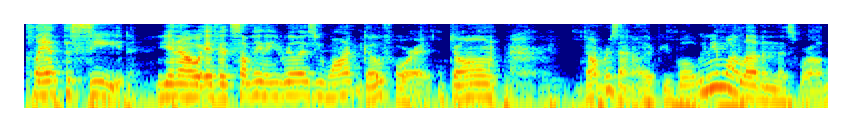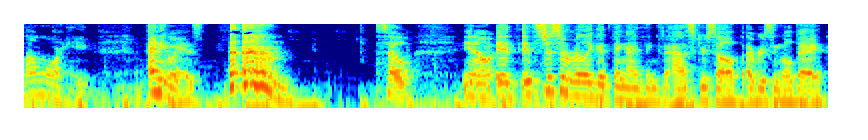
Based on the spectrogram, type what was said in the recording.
plant the seed. You know if it's something that you realize you want go for it. Don't don't resent other people. We need more love in this world not more hate anyways so you know, it, it's just a really good thing I think to ask yourself every single day,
